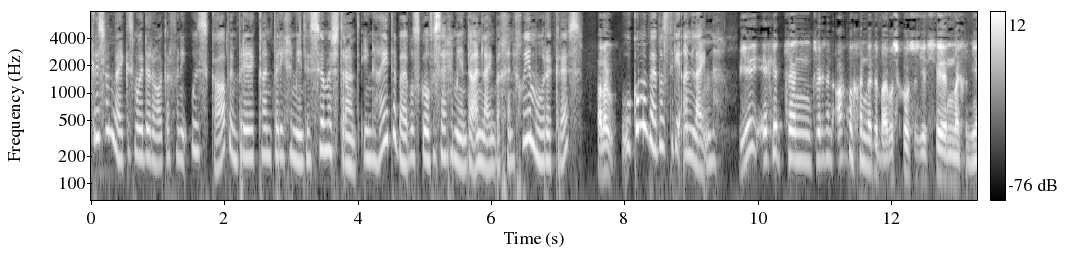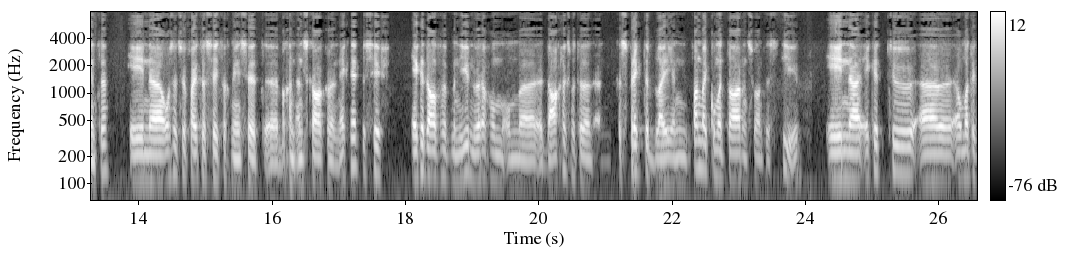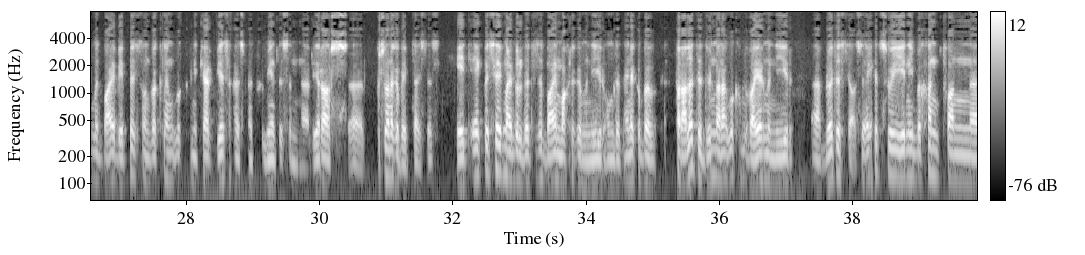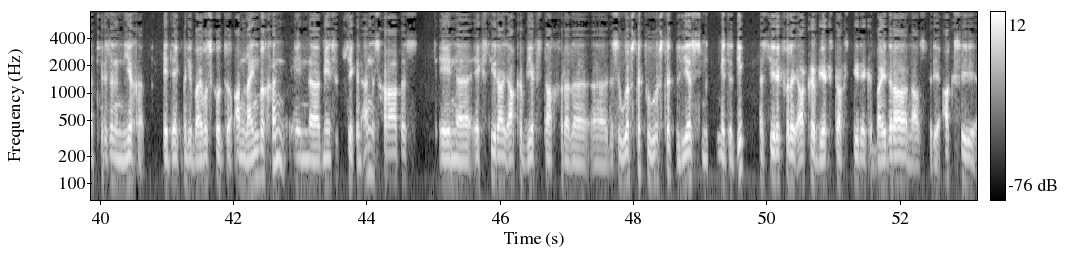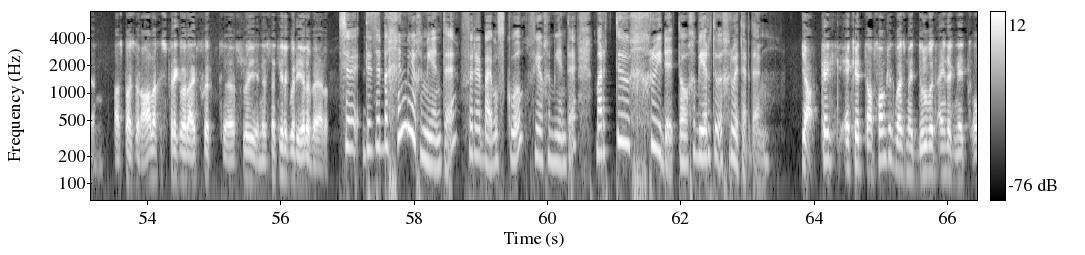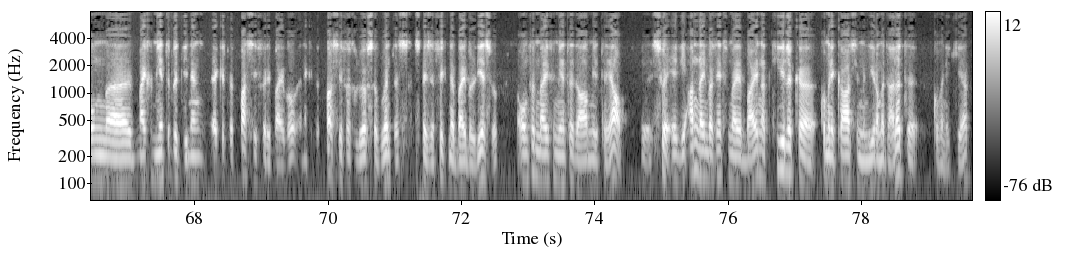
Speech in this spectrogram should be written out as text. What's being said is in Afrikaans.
Chris van Wyk is moderator van die Oos-Kaap en predikant by die gemeente Somerstrand en hy het 'n Bybelskool vir sy gemeente aanlyn begin. Goeiemôre Chris. Hallo. Hoekom 'n Bybelstudie aanlyn? Wie ek het in 2008 begin met 'n Bybelskool soos jy sê in my gemeente en uh, ons het so 50 60 mense het uh, begin inskakel en ek net besef ek het daar 'n manier nodig om om uh, daagliks met hulle in gesprek te bly en van my kommentaar en so aan te stuur. En uh, ek het toe uh, omdat ek met baie webtuiste ontwikkeling ook in die kerk besig is met gemeentes en uh, leraars uh, persoonlike webtuistes, het ek besef my bedoel dit is 'n baie maklike manier om dit eintlik op 'n vir hulle te doen maar dan ook op 'n wyeer manier uh, bloot te stel. So ek het so hier in die begin van uh, 2009 het ek met die Bybelskool toe aanlyn begin en uh, mense teken in, is gratis en uh, ek stuur dan elke weeksdag vir hulle uh, dis 'n hoofstuk vir hoofstuk lees met metodiek. Dan stuur ek vir hulle elke weeksdag stuur ek 'n bydrae en daar's vir die aksie en as pastorale gesprekke wat uitvoert uh, vloei en dis natuurlik oor die hele wêreld. So dit het begin by jou gemeente vir 'n Bybelskool vir jou gemeente, maar toe groei dit, daar gebeur toe 'n groter ding. Ja, kyk, ek het aanvanklik was my doel wat eintlik net om uh, my gemeentebediening, ek het 'n passie vir die Bybel en ek het 'n passie vir geloofsgewoontes, spesifiek nou Bybel lees ook, om vir my gemeente daarmee te help. So die aanlyn was net vir my 'n baie natuurlike kommunikasie manier om met hulle te kommunikeer.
